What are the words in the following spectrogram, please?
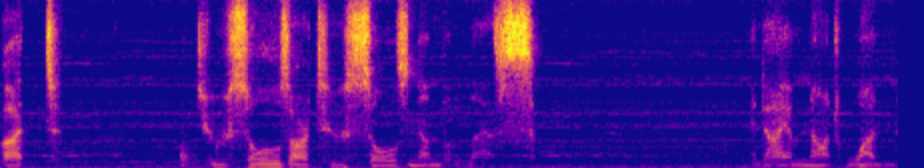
But two souls are two souls nonetheless. And I am not one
